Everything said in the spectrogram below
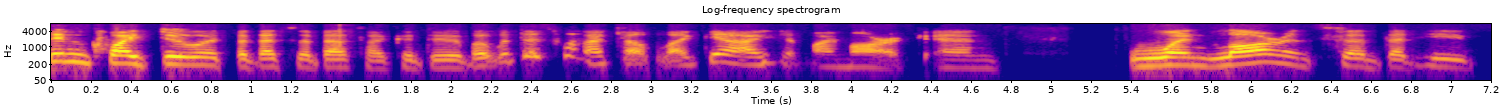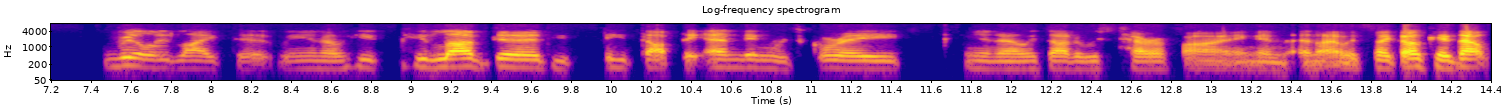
didn't quite do it, but that's the best I could do. But with this one, I felt like, yeah, I hit my mark. And when Laurence said that he really liked it, you know, he, he loved it. He, he thought the ending was great. You know, he thought it was terrifying. And, and I was like, okay, that,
